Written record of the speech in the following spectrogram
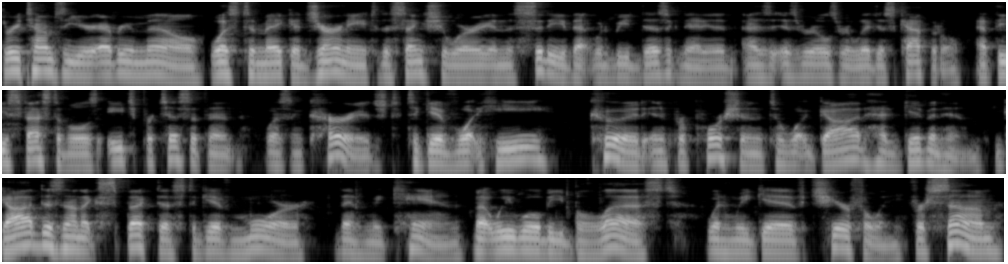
three times a year, every male was to make a journey to the sanctuary in the city that would be designated as Israel's religious capital. At these festivals, each participant was encouraged to give what he could in proportion to what God had given him. God does not expect us to give more than we can, but we will be blessed when we give cheerfully. For some,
